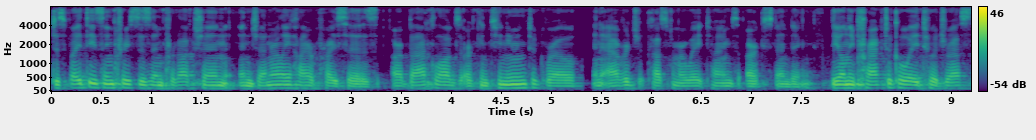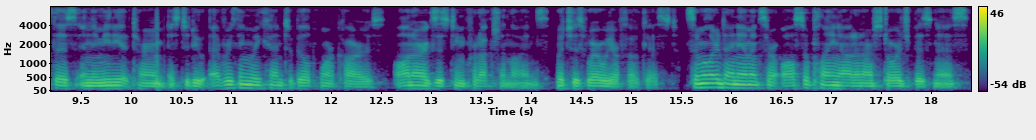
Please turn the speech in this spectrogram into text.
Despite these increases in production and generally higher prices, our backlogs are continuing to grow and average customer wait times are extending. The only practical way to address this in the immediate term is to do everything we can to build more cars on our existing production lines, which is where we are focused. Similar dynamics are also playing out in our storage business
